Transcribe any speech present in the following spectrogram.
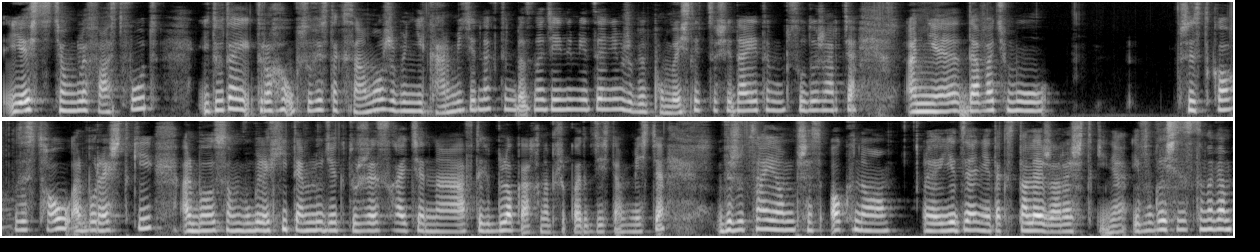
jeść ciągle fast food i tutaj trochę u psów jest tak samo, żeby nie karmić jednak tym beznadziejnym jedzeniem, żeby pomyśleć, co się daje temu psu do żarcia, a nie dawać mu wszystko ze stołu, albo resztki, albo są w ogóle hitem ludzie, którzy, słuchajcie, na, w tych blokach na przykład gdzieś tam w mieście, wyrzucają przez okno jedzenie tak z talerza, resztki, nie? I w ogóle się zastanawiam,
